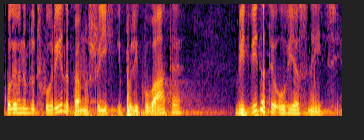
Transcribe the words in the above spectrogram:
коли вони будуть хворіли, певно, що їх і полікувати, відвідати у в'язниці.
